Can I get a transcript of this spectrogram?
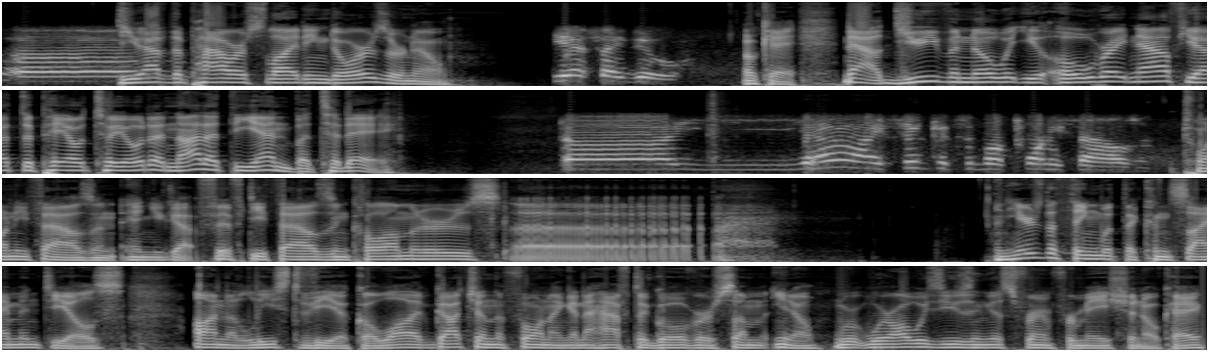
Uh, do you have the power sliding doors or no? Yes, I do. Okay. Now, do you even know what you owe right now if you have to pay out Toyota? Not at the end, but today. Uh, yeah, I think it's about twenty thousand. Twenty thousand, and you got fifty thousand kilometers. Uh, and here's the thing with the consignment deals on a leased vehicle. While I've got you on the phone, I'm going to have to go over some, you know, we're, we're always using this for information, okay?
